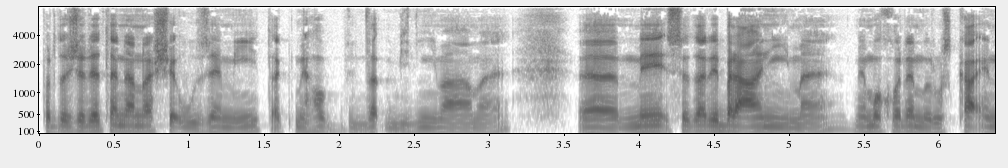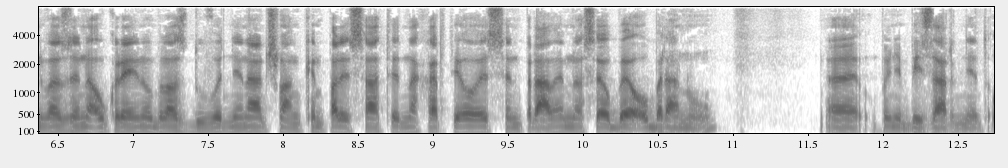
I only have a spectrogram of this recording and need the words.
protože jdete na naše území, tak my ho vnímáme. E, my se tady bráníme. Mimochodem ruská invaze na Ukrajinu byla zdůvodněná článkem 51 charty OSN právem na sebeobranu. E, úplně bizarně to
